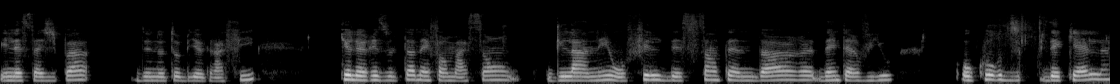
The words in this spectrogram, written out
Il ne s'agit pas d'une autobiographie que le résultat d'informations glanées au fil des centaines d'heures d'interviews au cours desquels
